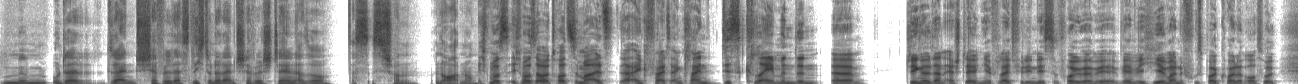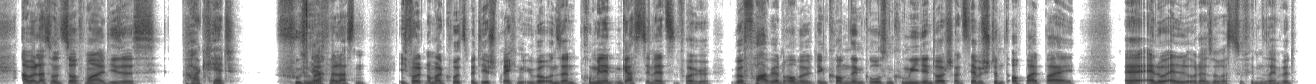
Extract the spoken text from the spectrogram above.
unter deinen Scheffel, das Licht unter deinen Scheffel stellen. Also das ist schon in Ordnung. ich muss, ich muss aber trotzdem mal als äh, vielleicht einen kleinen disclaimenden äh, Jingle dann erstellen hier vielleicht für die nächste Folge, wenn wir, wenn wir hier meine Fußballkeule rausholen. Aber lass uns doch mal dieses Parkett Fußball Ja. verlassen. Ich wollte noch mal kurz mit dir sprechen über unseren prominenten Gast in der letzten Folge, über Fabian Rommel, den kommenden großen Comedian Deutschlands, der bestimmt auch bald bei äh, LOL oder sowas zu finden sein wird.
